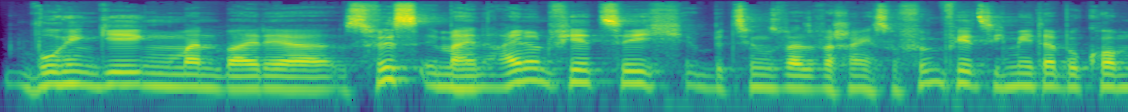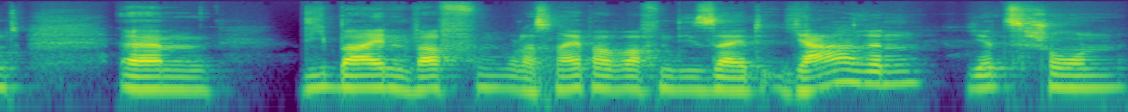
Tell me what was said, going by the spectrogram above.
wohingegen man bei der Swiss immerhin 41 beziehungsweise wahrscheinlich so 45 Meter bekommt. Ähm, die beiden Waffen oder Sniperwaffen, die seit Jahren jetzt schon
